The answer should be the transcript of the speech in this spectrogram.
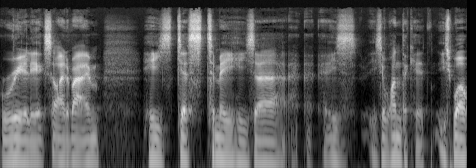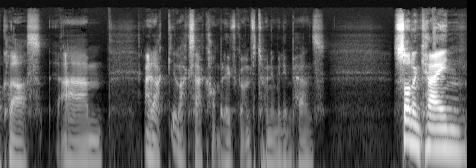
really excited about him. He's just to me he's a he's he's a wonder kid. He's world class. Um, and like like I said, I can't believe we got him for twenty million pounds. Son and Kane,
